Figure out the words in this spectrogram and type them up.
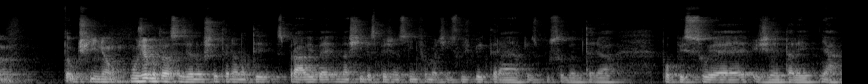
uh, tou Čínou. Můžeme to asi zjednodušit teda na ty zprávy naší bezpečnostní informační služby, která nějakým způsobem teda popisuje, že tady nějak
